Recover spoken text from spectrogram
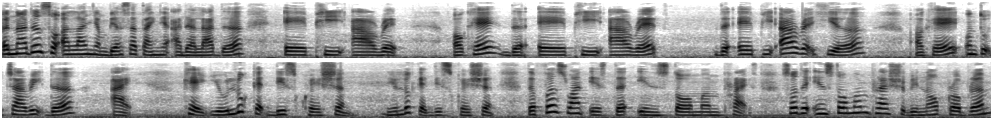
Another soalan yang biasa tanya adalah the APR rate. Okay, the APR rate. The APR rate here, okay, untuk cari the I. Okay, you look at this question. You look at this question. The first one is the installment price. So the installment price should be no problem.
